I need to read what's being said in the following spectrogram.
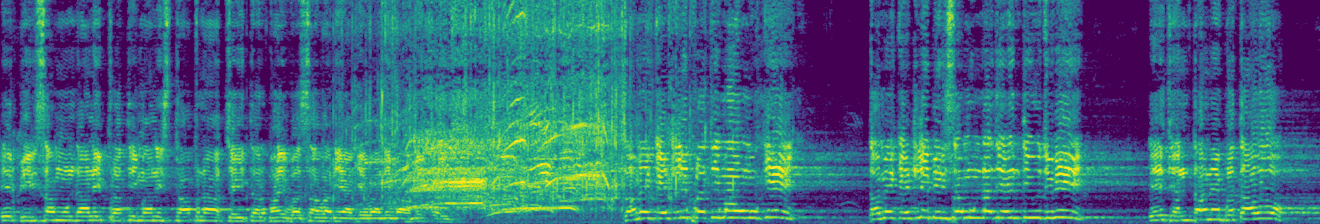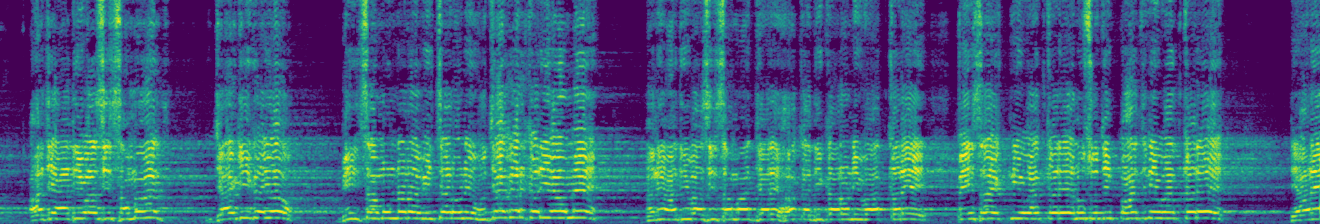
એ બિરસા મુંડાની પ્રતિમાની સ્થાપના ચૈતરભાઈ વસાવાની આગેવાનીમાં અમે કરી તમે કેટલી પ્રતિમાઓ મૂકી, તમે કેટલી બિરસા મુંડા જયંતિ ઉજવી, એ જનતાને બતાવો. આજે આદિવાસી સમાજ જાગી ગયો. બિરસા મુંડાના વિચારોને ઉજાગર કર્યા અમે. અને આદિવાસી સમાજ જ્યારે હક અધિકારોની વાત કરે પૈસા એકની વાત કરે, અનુસૂચિત પાંચની વાત કરે, ત્યારે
